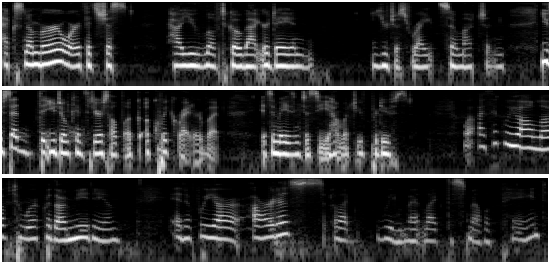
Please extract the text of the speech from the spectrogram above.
X number, or if it's just how you love to go about your day and you just write so much. And you've said that you don't consider yourself a, a quick writer, but it's amazing to see how much you've produced. Well, I think we all love to work with our medium. And if we are artists, like we might like the smell of paint.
